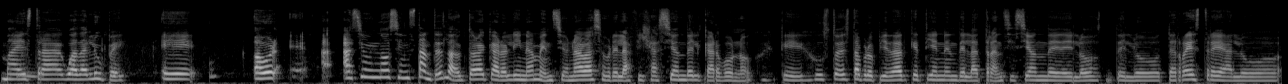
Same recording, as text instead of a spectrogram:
Maestra Guadalupe, eh, ahora, eh, hace unos instantes la doctora Carolina mencionaba sobre la fijación del carbono, que justo esta propiedad que tienen de la transición de lo, de lo terrestre a lo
